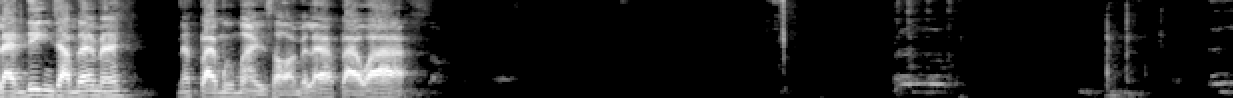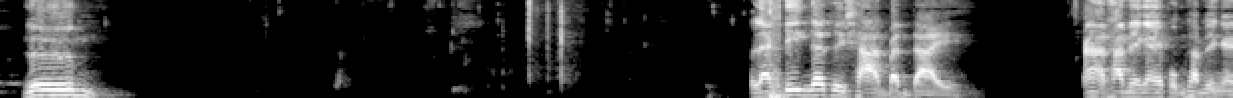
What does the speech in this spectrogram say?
แลนดิ้งจำได้ไหมนักแปลมือใหม่สอนไปแล้ว แปลว่าลืม แลนดิ้งก็คือชานบันได อ่าทำยังไง ผมทำยังไง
